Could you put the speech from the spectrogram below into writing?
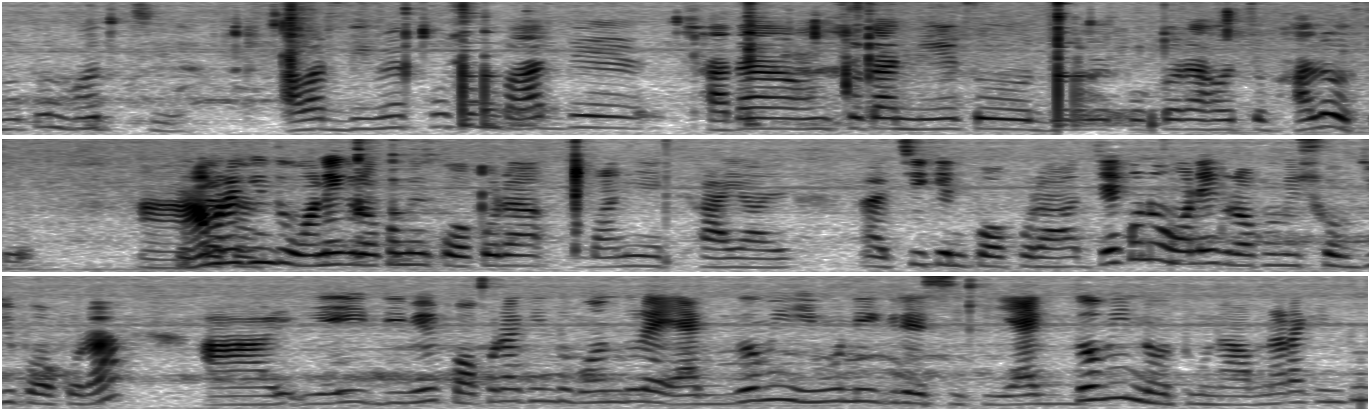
নতুন হচ্ছে। আবার ডিমের কুসুম বাদ দিয়ে সাদা অংশটা নিয়ে তো ডিমের পকোড়া হচ্ছে ভালো তো। হ্যাঁ, আমরা কিন্তু অনেক রকমের পকোড়া বানিয়ে খাই আর চিকেন পকোড়া যে কোনো অনেক রকমের সবজি পকোড়া। আর এই ডিমের পকোড়া কিন্তু বন্ধুরা একদমই ইউনিক রেসিপি একদমই নতুন। আপনারা কিন্তু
